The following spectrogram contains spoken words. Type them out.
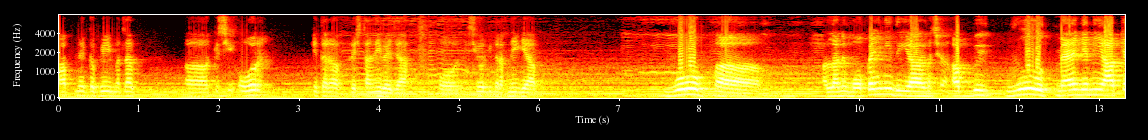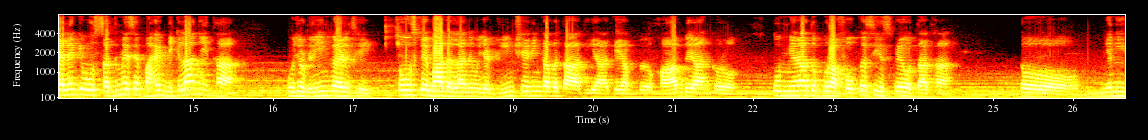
आपने कभी मतलब आ, किसी और की तरफ़ रिश्ता नहीं भेजा और किसी और की तरफ़ नहीं गया। वो अल्लाह ने मौका ही नहीं दिया। अच्छा। अब वो मैं यानी आप कह लें कि वो सदमे से बाहर निकला नहीं था। वो जो ड्रीम गर्ल थी तो उसके बाद अल्लाह ने मुझे ड्रीम शेयरिंग का बता दिया कि अब ख्वाब बयान करो। तो मेरा तो पूरा फोकस ही उस पर होता था। तो यानी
